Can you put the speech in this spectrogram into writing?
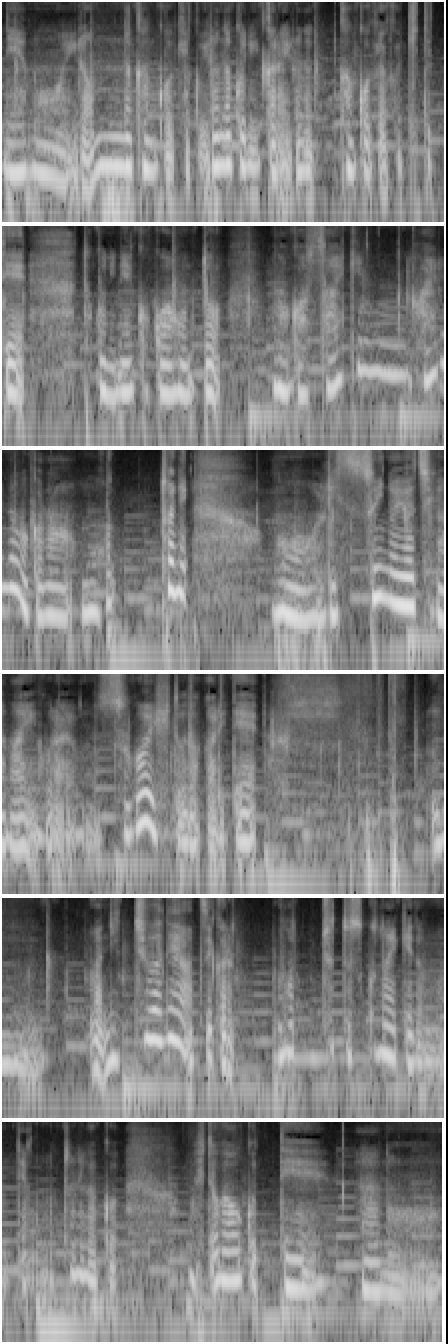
ねもういろんな観光客いろんな国からいろんな観光客が来てて特にねここは本当なんか最近流行りなのかな？もう本当にもう立水の余地がないぐらいもうすごい人だかりでうんまあ日中はね暑いからもうちょっと少ないけどもでもとにかくもう人が多くってあの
